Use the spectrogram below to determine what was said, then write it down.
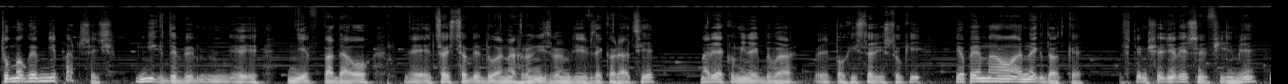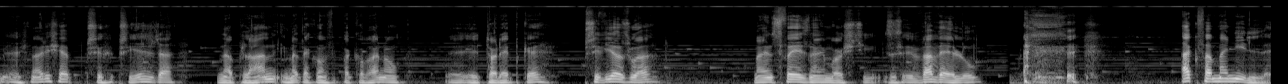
Tu mogłem nie patrzeć. Nigdy by nie wpadało e, coś, co by było anachronizmem gdzieś w dekorację. Maria Kuminek była e, po historii sztuki i opowiem małą anegdotkę. W tym średniowiecznym filmie e, Marysia przy, przyjeżdża na plan i ma taką wypakowaną y, torebkę. Przywiozła, mając swoje znajomości, z Wawelu, akwamanillę,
